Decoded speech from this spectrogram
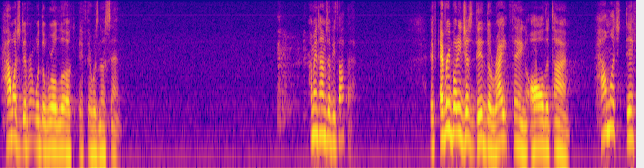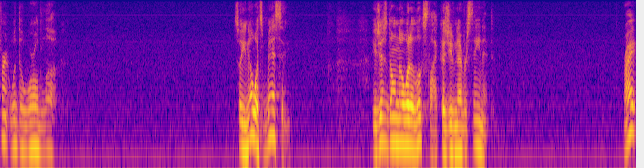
how much different would the world look if there was no sin? How many times have you thought that? If everybody just did the right thing all the time, how much different would the world look? So you know what's missing. You just don't know what it looks like because you've never seen it. Right?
